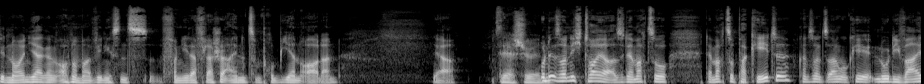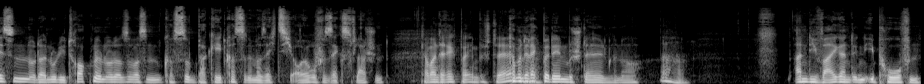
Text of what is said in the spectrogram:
den neuen Jahrgang auch nochmal wenigstens von jeder Flasche eine zum Probieren ordern. Ja, Sehr schön. und ist auch nicht teuer. Also der macht so, der macht so Pakete. Kannst du halt sagen, okay, nur die weißen oder nur die trockenen oder sowas. Und kostet so ein Paket kostet immer 60 Euro für sechs Flaschen. Kann man direkt bei ihm bestellen? Kann man direkt bei denen bestellen, genau. Aha. Andi Weigand in Iphofen.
